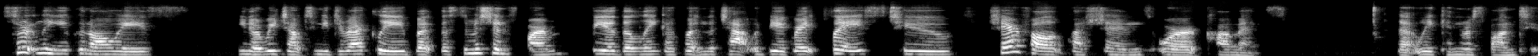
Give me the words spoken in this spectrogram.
certainly you can always you know reach out to me directly. But the submission form via the link I put in the chat would be a great place to share follow-up questions or comments that we can respond to.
